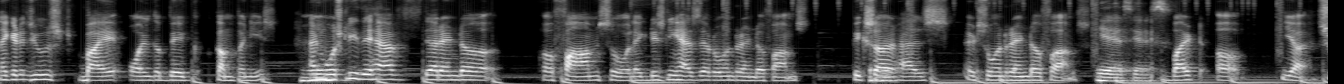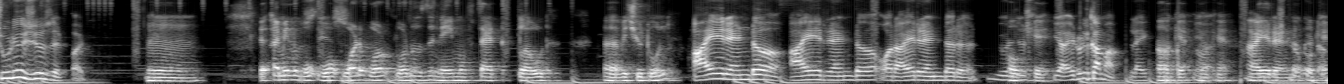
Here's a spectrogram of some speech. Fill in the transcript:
like it is used by all the big companies and Mhm. mostly they have their render uh, farm. so like disney has their own render farms pixar Mhm. has its own render farms Yes. Yes. but uh, yeah studios use it but Mm. I mean, Those wh- wh- what what what was the name of that cloud uh, which you told? i render i render or i renderer you will Okay. just yeah it will come up like Okay. Yeah. Okay. I render. Okay.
